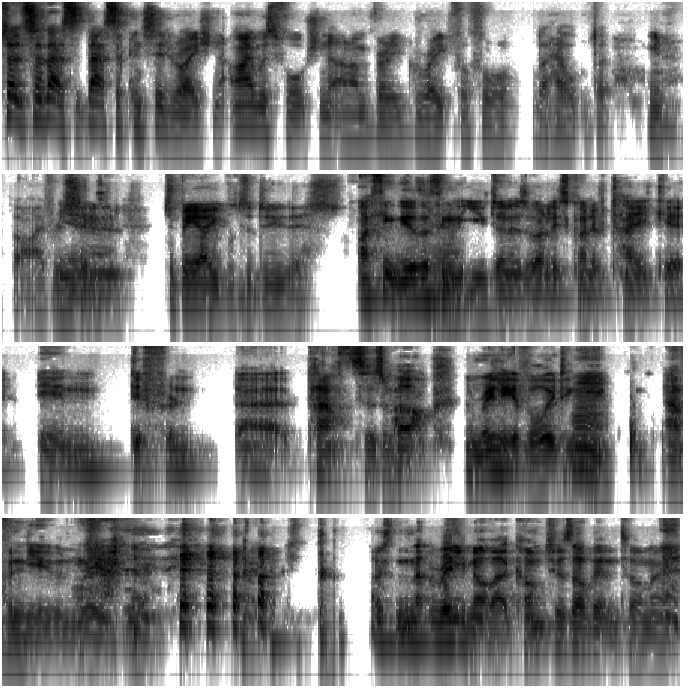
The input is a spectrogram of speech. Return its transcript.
so, so that's that's a consideration. I was fortunate, and I'm very grateful for all the help that you know that I've received yeah. to be able to do this. I think the other yeah. thing that you've done as well is kind of take it in different uh, paths as well, and really avoiding mm. avenue and route. I was not, really not that conscious of it until now.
